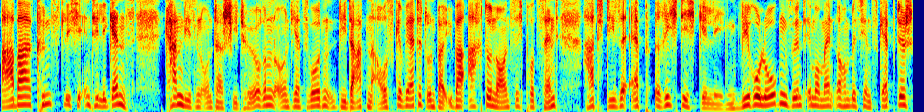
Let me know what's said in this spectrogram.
aber künstliche Intelligenz kann diesen Unterschied hören und jetzt wurden die Daten ausgewertet und bei über 98 Prozent hat diese App richtig gelegen. Virologen sind im Moment noch ein bisschen skeptisch.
